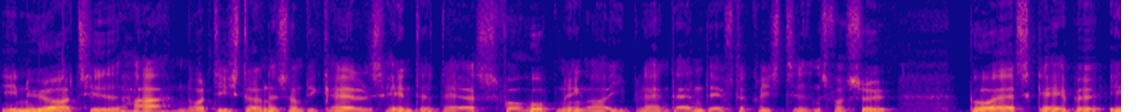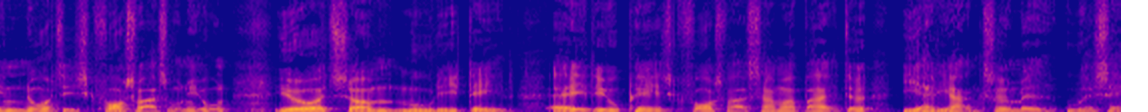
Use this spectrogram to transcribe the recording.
I nyere tid har nordisterne, som de kaldes, hentet deres forhåbninger i blandt andet efterkrigstidens forsøg på at skabe en nordisk forsvarsunion, i øvrigt som mulig del af et europæisk forsvarssamarbejde i alliance med USA.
